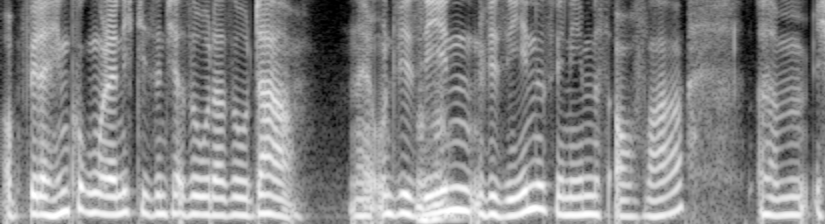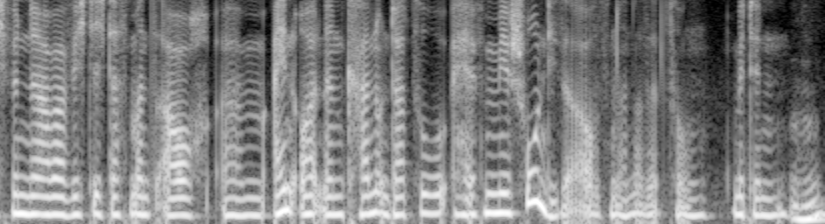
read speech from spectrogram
ob wir da hingucken oder nicht, die sind ja so oder so da. Ne? Und wir Mhm. sehen, wir sehen es, wir nehmen es auch wahr. Ähm, ich finde aber wichtig, dass man es auch ähm, einordnen kann und dazu helfen mir schon diese Auseinandersetzungen mit den, Mhm.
